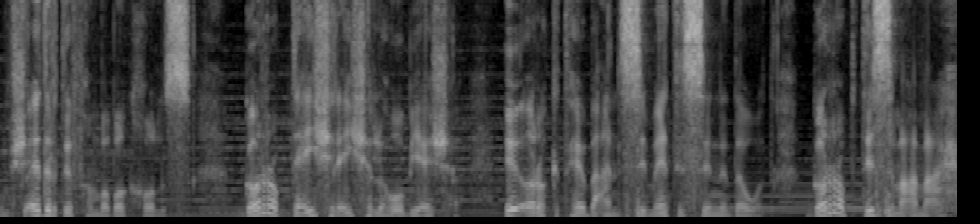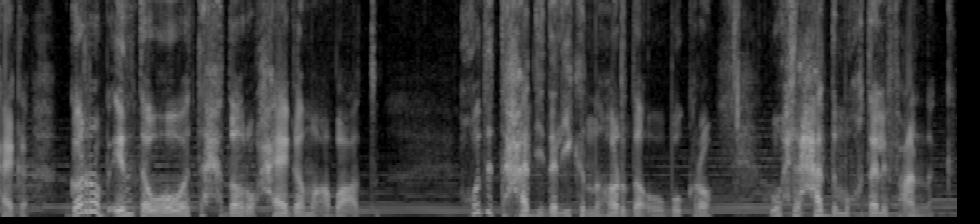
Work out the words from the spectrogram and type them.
ومش قادر تفهم باباك خالص جرب تعيش العيشة اللي هو بيعيشها. اقرأ كتاب عن سمات السن دوت. جرب تسمع معاه حاجة. جرب انت وهو تحضروا حاجة مع بعض. خد التحدي ده ليك النهاردة أو بكرة. روح لحد مختلف عنك.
